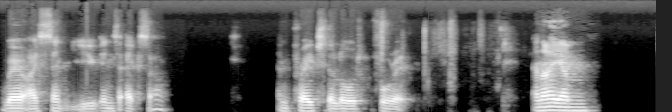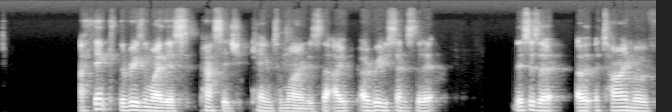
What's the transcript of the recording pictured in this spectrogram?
where I sent you into exile and pray to the Lord for it. And I um I think the reason why this passage came to mind is that I, I really sense that it this is a, a, a time of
